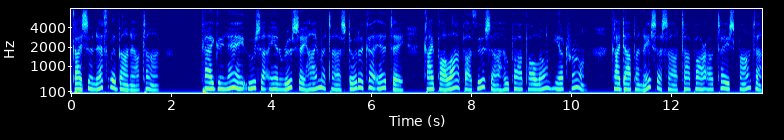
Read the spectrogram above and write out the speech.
kai sunethliban autan, kai gune usa en ruse haimatas dodaka ete, kai pala pathusa hupa palon iatron, kai dapanesa sa tapar autes panta,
